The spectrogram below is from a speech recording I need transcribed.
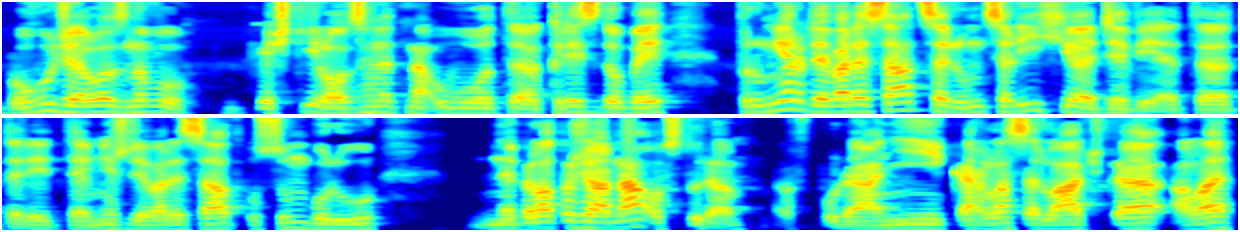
bohužel znovu těžký los hned na úvod. Chris Doby, průměr 97,9, tedy téměř 98 bodů. Nebyla to žádná ostuda v podání Karla Sedláčka, ale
